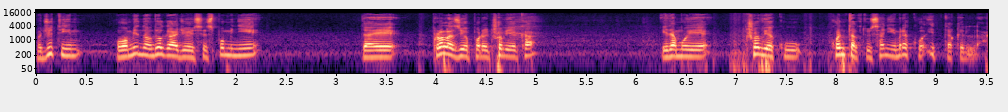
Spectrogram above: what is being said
Međutim, u ovom jednom događaju se spominje da je prolazio pored čovjeka i da mu je čovjek u kontaktu sa njim rekao ittaqillah,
